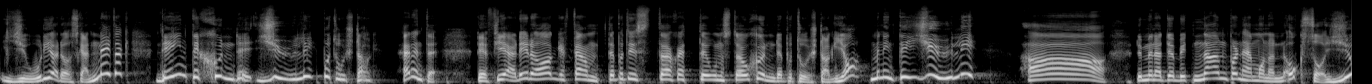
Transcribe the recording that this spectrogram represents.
Jo, det gör det, Oskar. Nej tack! Det är inte 7 juli på torsdag. Är det inte? Det är fjärde idag, femte på tisdag, sjätte onsdag och sjunde på torsdag. Ja, men inte juli! Ah, du menar att du har bytt namn på den här månaden också? Jo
